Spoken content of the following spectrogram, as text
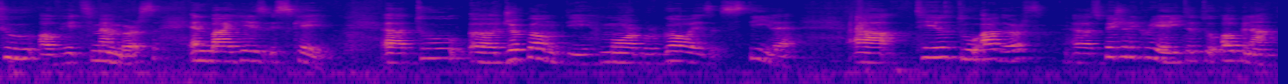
two of its members and by his escape. Uh, to uh, Gio Ponti, more bourgeois stile, uh, till to others, specially created to open up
